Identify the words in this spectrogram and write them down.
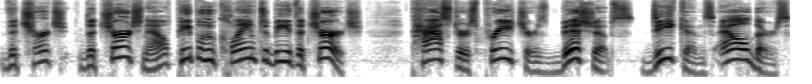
the church, the church now, people who claim to be the church, pastors, preachers, bishops, deacons, elders,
